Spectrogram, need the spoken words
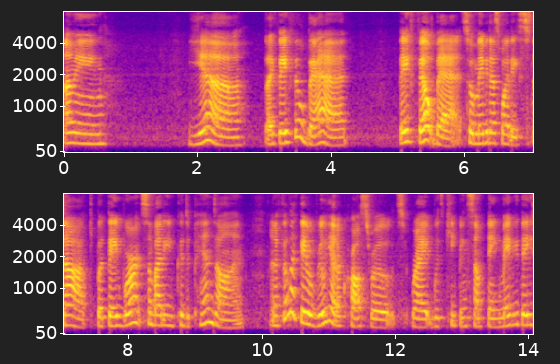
I mean, yeah, like they feel bad. They felt bad, so maybe that's why they stopped. But they weren't somebody you could depend on, and I feel like they were really at a crossroads, right, with keeping something. Maybe they,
